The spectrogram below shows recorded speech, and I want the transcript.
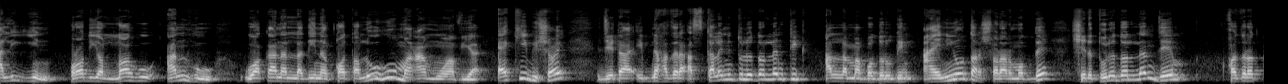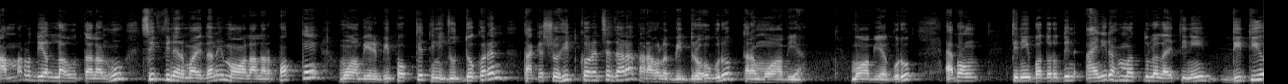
আলিয়িন রদিয়াল্লাহু আনহু ওয়াকান আল্লাদিনা কতালুহু মা মুয়াবিয়া একই বিষয় যেটা ইবনে হাজার আসকালানি তুলে ধরলেন, ঠিক আল্লামা বদরুদ্দিন আইনিও তার সরার মধ্যে সেটা তুলে ধরলেন যে হজরত আম্মার রদি আল্লাহ তালানহু সিফিনের ময়দানে মাওলালার পক্ষে মোয়াবিয়ার বিপক্ষে তিনি যুদ্ধ করেন, তাকে শহীদ করেছে যারা, তারা হলো বিদ্রোহ গ্রুপ, তারা মোয়াবিয়া মোয়াবিয়া গ্রুপ এবং তিনি বদরুদ্দিন আইনি রহমতুল্লাহ তিনি দ্বিতীয়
